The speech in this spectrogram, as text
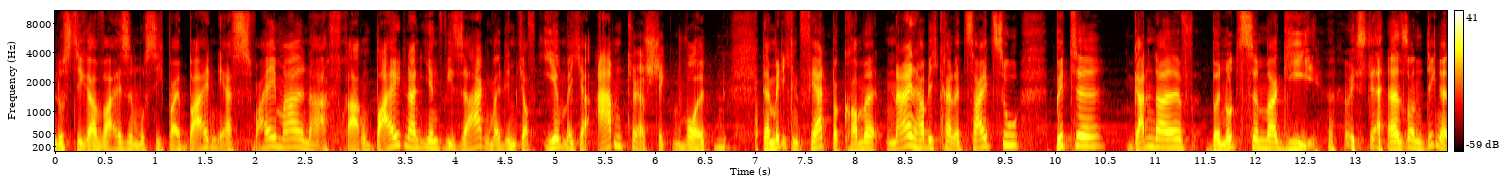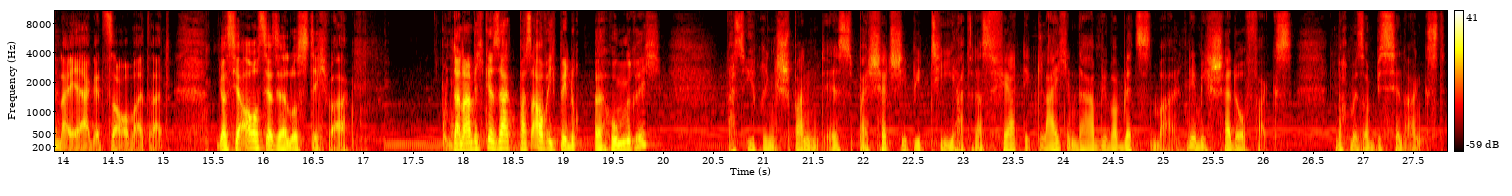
Lustigerweise musste ich bei beiden erst zweimal nachfragen, beiden dann irgendwie sagen, weil die mich auf irgendwelche Abenteuer schicken wollten, damit ich ein Pferd bekomme. Nein, habe ich keine Zeit zu. Bitte, Gandalf, benutze Magie. Bis der dann so ein Ding nachher gezaubert hat. Das ja auch sehr, sehr lustig war. Und dann habe ich gesagt, pass auf, ich bin äh, hungrig. Was übrigens spannend ist, bei ChatGPT hatte das Pferd den gleichen Namen wie beim letzten Mal, nämlich Shadowfax macht mir so ein bisschen Angst.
